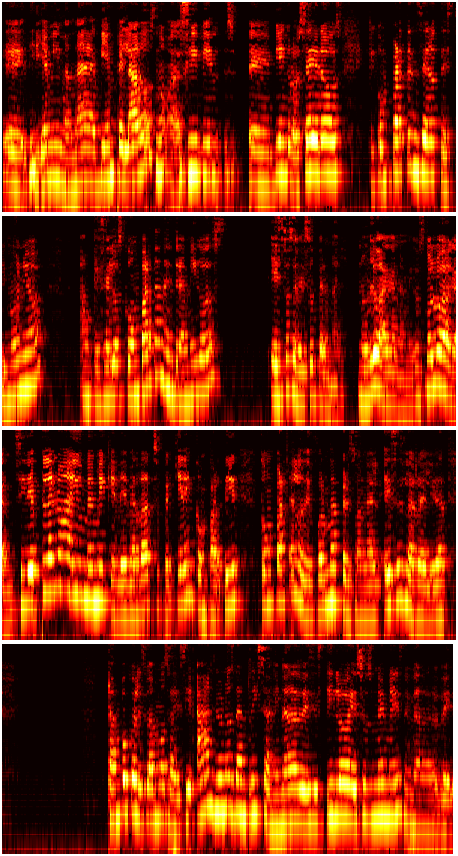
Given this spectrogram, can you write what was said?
eh, diría mi mamá, bien pelados, ¿no? Así bien, eh, bien groseros, que comparten cero testimonio, aunque se los compartan entre amigos, esto se ve súper mal. No lo hagan, amigos, no lo hagan. Si de plano hay un meme que de verdad súper quieren compartir, compártanlo de forma personal. Esa es la realidad. Tampoco les vamos a decir, ah, no nos dan risa, ni nada de ese estilo, esos memes, ni nada de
